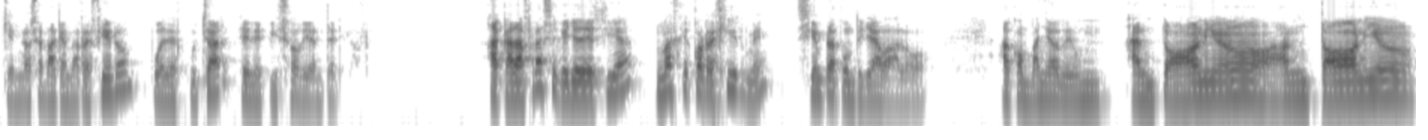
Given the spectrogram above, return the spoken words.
Quien no sepa a qué me refiero puede escuchar el episodio anterior. A cada frase que yo decía, más que corregirme, siempre apuntillaba algo, acompañado de un Antonio, Antonio,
